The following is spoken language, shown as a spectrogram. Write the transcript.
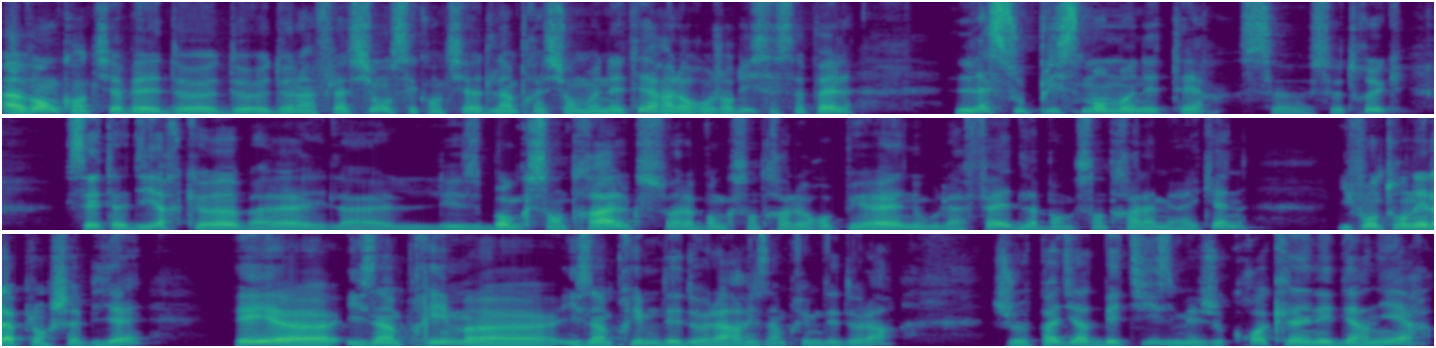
avant, quand il y avait de, de- l'inflation, c'est quand il y a de l'impression monétaire. Alors aujourd'hui, ça s'appelle l'assouplissement monétaire, ce, truc. C'est-à-dire que la- les banques centrales, que ce soit la Banque centrale européenne ou la Fed, la Banque centrale américaine, ils font tourner la planche à billets et euh, ils, impriment, euh, ils impriment des dollars, ils impriment des dollars. Je veux pas dire de bêtises, mais je crois que l'année dernière,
